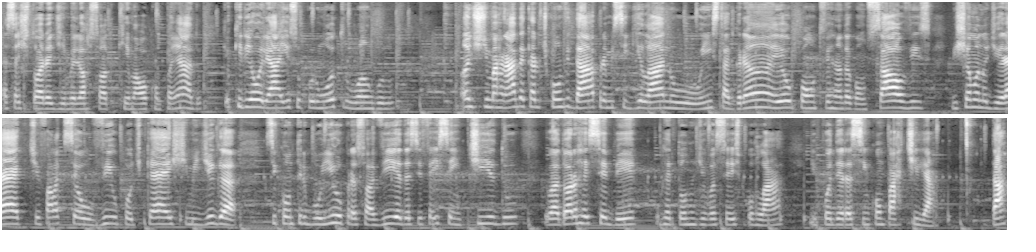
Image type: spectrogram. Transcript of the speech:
essa história de melhor só do que mal acompanhado, que eu queria olhar isso por um outro ângulo. Antes de mais nada, quero te convidar para me seguir lá no Instagram, eu.fernandagonçalves, me chama no direct, fala que você ouviu o podcast, me diga se contribuiu para sua vida, se fez sentido. Eu adoro receber o retorno de vocês por lá e poder assim compartilhar, tá?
